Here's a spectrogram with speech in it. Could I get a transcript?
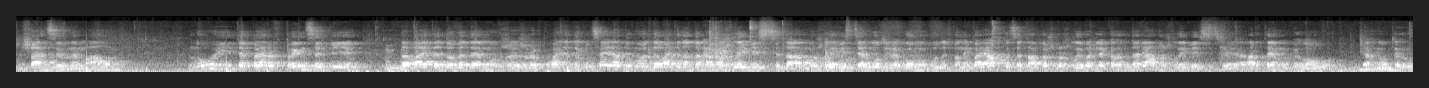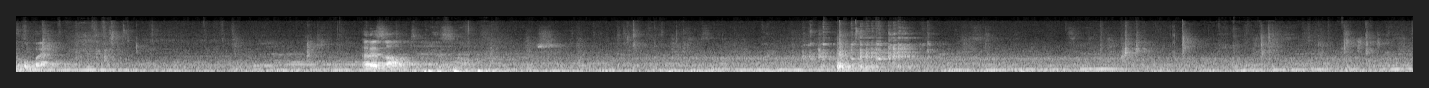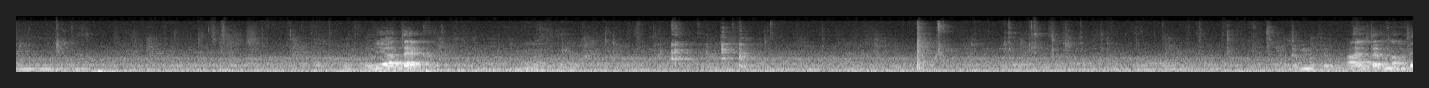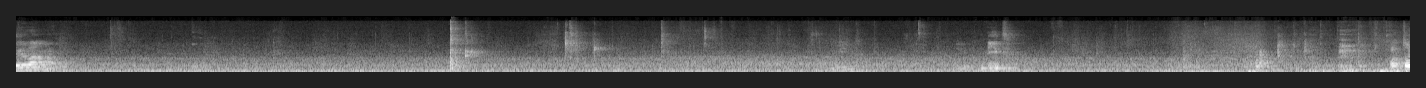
Шансів немало. Ну і тепер, в принципі, давайте доведемо вже жеребкування до кінця. Я думаю, давайте надамо можливість, да, можливість тягнути, в якому будуть вони порядку. Це також важливо для календаря, можливість е, Артему Білову тягнути групу Б. Резалт. Біотек. Альтернатива. Біт.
